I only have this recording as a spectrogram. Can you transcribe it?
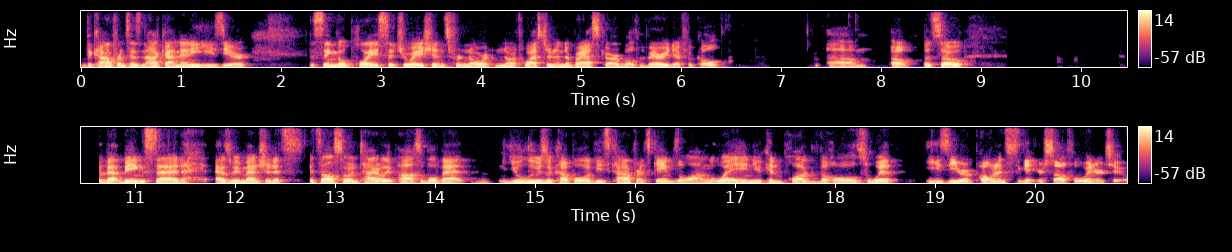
the conference has not gotten any easier. The single play situations for Nor- Northwestern and Nebraska are both very difficult. Um, oh, but so that being said, as we mentioned, it's it's also entirely possible that you lose a couple of these conference games along the way, and you can plug the holes with easier opponents to get yourself a win or two.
